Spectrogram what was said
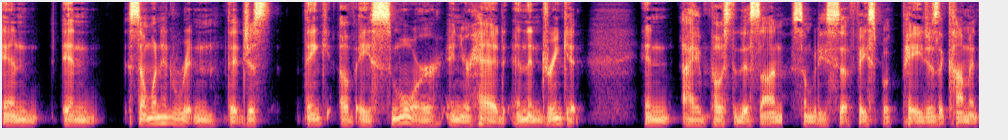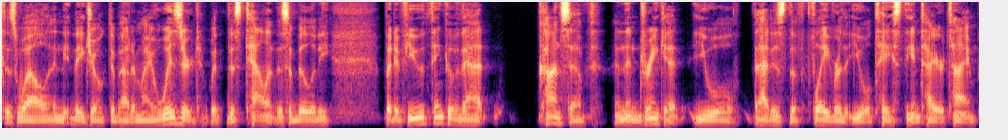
and, and someone had written that just think of a s'more in your head and then drink it. And I posted this on somebody's uh, Facebook page as a comment as well. And they joked about, am I a wizard with this talent, this ability? But if you think of that concept and then drink it, you will, that is the flavor that you will taste the entire time.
